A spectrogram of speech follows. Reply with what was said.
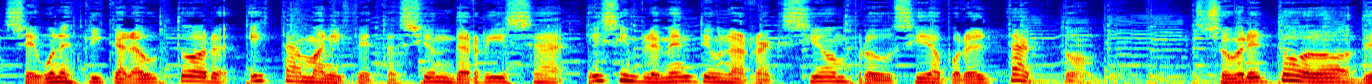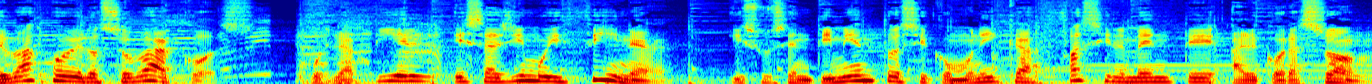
Según explica el autor, esta manifestación de risa es simplemente una reacción producida por el tacto, sobre todo debajo de los sobacos, pues la piel es allí muy fina y su sentimiento se comunica fácilmente al corazón.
